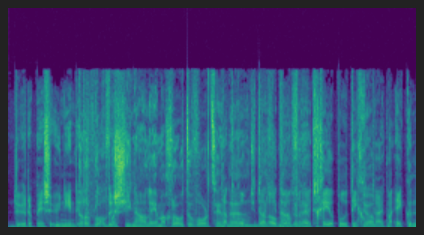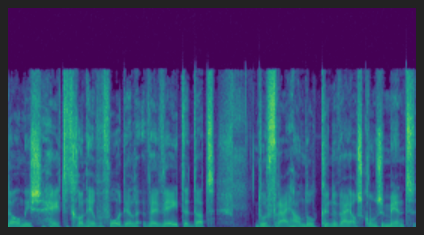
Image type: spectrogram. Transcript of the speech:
de Europese Unie in dit Dat het blok geval. van China alleen maar groter wordt. En, dat komt je dan dat ook wel vanuit hebt. geopolitiek goed Ja. uit. Maar economisch heeft het gewoon heel veel voordelen. Wij weten dat door vrijhandel kunnen wij als consument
